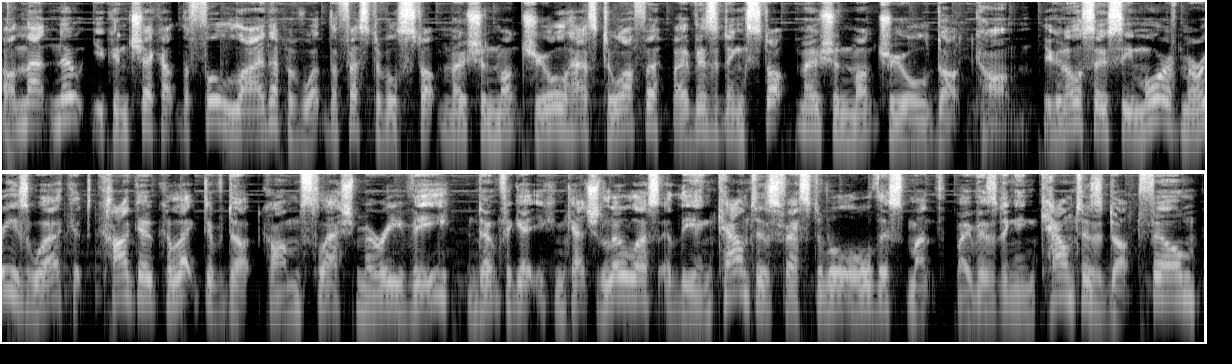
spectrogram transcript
On that note, you can check out the full lineup of what the festival Stop Motion Montreal has to offer by visiting stopmotionmontreal.com. You can also see more of Marie's work at cargocollective.com slash mariev, and don't forget you can catch Lolos at the Encounters Festival all this month by visiting encounters.film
